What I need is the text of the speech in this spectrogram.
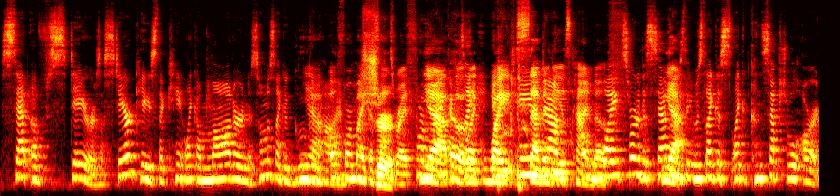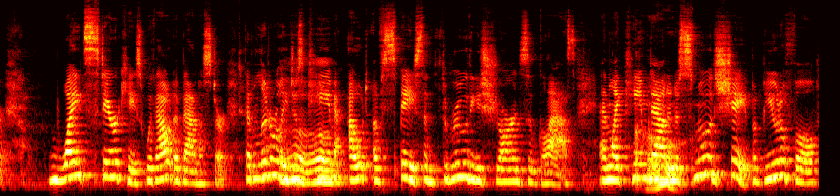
set of stairs, a staircase that came like a modern. It's almost like a Guggenheim. Yeah. Oh, Formica Sure. sounds right. Formica, yeah, the like, it white came down seventies kind a of. white sort of a seventies. Yeah. It was like a s- like a conceptual art, white staircase without a banister that literally just Oh. came out of space and through these shards of glass and like came down Oh. in a oh. smooth shape, a beautiful,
